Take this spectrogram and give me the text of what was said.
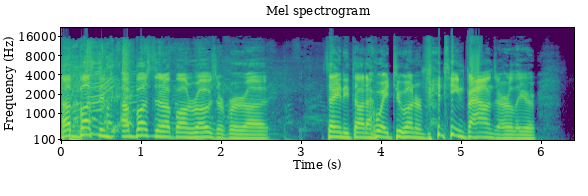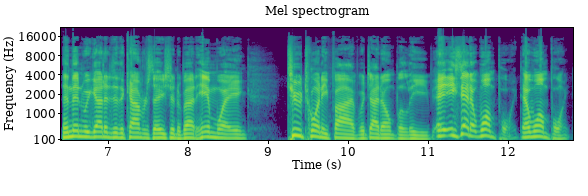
I busted I busted up on Roser for uh, saying he thought I weighed 215 pounds earlier. And then we got into the conversation about him weighing 225, which I don't believe. He said at one point, at one point.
